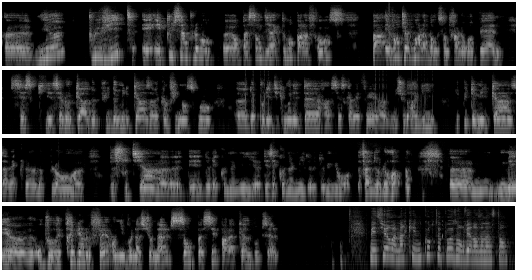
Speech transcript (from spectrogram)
mieux, plus vite et, plus simplement, en passant directement par la France, par éventuellement la Banque centrale européenne. C'est ce qui c'est le cas depuis 2015 avec un financement de politique monétaire. C'est ce qu'avait fait M. Draghi depuis 2015 avec le, plan euh, de soutien euh, des, de l'économie, euh, des économies de, l'Union, enfin de l'Europe. mais on pourrait très bien le faire au niveau national sans passer par la case Bruxelles. Messieurs, on va marquer une courte pause. On revient dans un instant.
